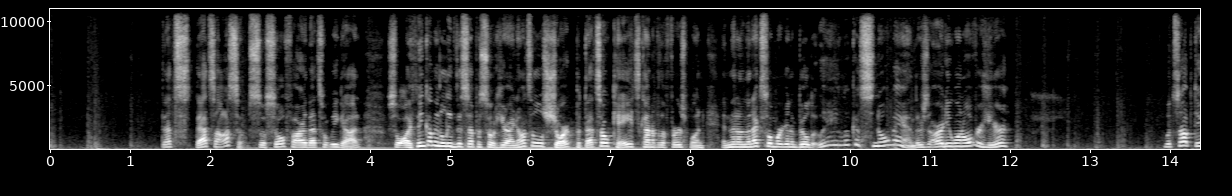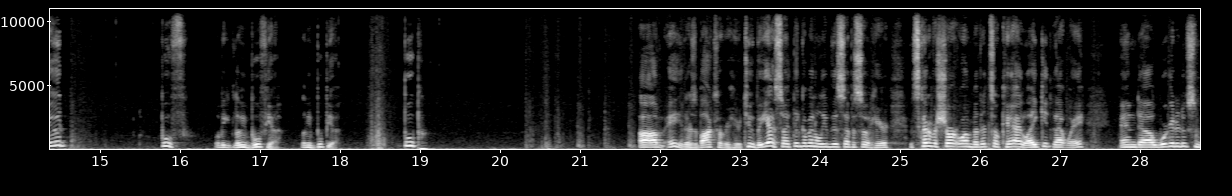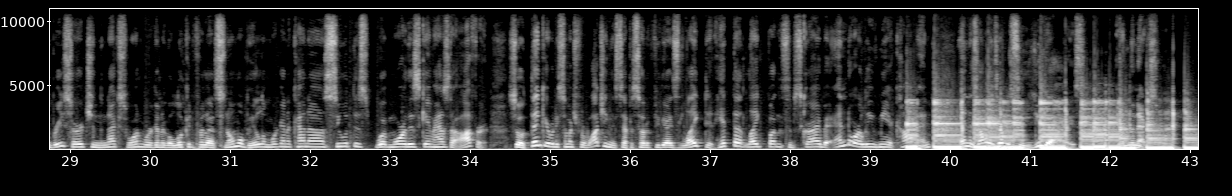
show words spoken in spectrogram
That's that's awesome. So so far that's what we got. So I think I'm gonna leave this episode here. I know it's a little short, but that's okay. It's kind of the first one, and then on the next one we're gonna build. Hey, look a snowman. There's already one over here. What's up, dude? Boof. Let me let me boof you. Let me boop you. Boop. Um, hey, there's a box over here too. But yeah, so I think I'm to leave this episode here. It's kind of a short one, but it's okay. I like it that way. And uh, we're to do some research in the next one. We're to go looking for that snowmobile, and we're to kind of see what this, what more this game has to offer. So thank you everybody so much for watching this episode. If you guys liked it, hit that like button, subscribe, and or leave me a comment. And as always, I will see you guys in the next one.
